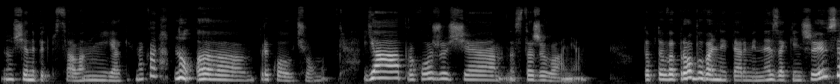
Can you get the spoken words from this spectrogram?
ну, ще не підписала ніяких наказів. Ну, е, прикол в чому? Я проходжу ще стажування. Тобто випробувальний термін не закінчився,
